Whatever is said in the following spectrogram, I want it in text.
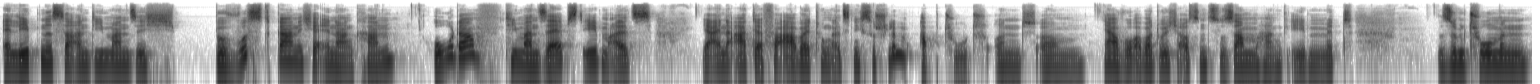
Erlebnisse, an die man sich bewusst gar nicht erinnern kann oder die man selbst eben als ja eine Art der Verarbeitung als nicht so schlimm abtut und ähm, ja, wo aber durchaus ein Zusammenhang eben mit Symptomen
